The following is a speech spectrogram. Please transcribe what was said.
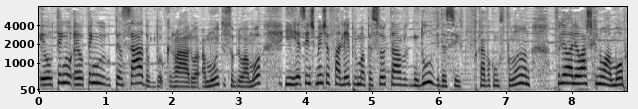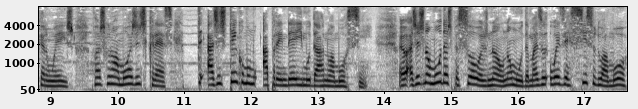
eu, tenho, eu tenho pensado, claro, há muito sobre o amor, e recentemente eu falei para uma pessoa que estava em dúvida se ficava com fulano. Falei, olha, eu acho que no amor, porque era um ex, eu acho que no amor a gente cresce. A gente tem como aprender e mudar no amor, sim. A gente não muda as pessoas, não, não muda, mas o exercício do amor,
